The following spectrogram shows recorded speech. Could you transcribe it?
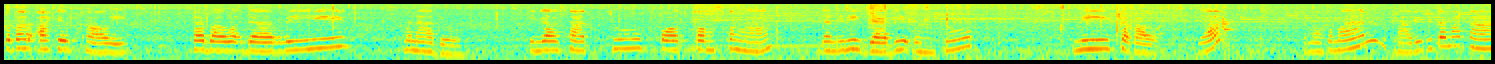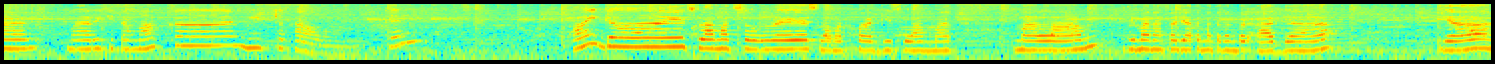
terakhir kali saya bawa dari Manado. Tinggal satu potong setengah dan ini jadi untuk mie cakalang ya. Teman-teman, mari kita makan. Mari kita makan mie cakalang. Oke? Okay? Hai guys, selamat sore, selamat pagi, selamat malam, di mana saja teman-teman berada. Ya,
